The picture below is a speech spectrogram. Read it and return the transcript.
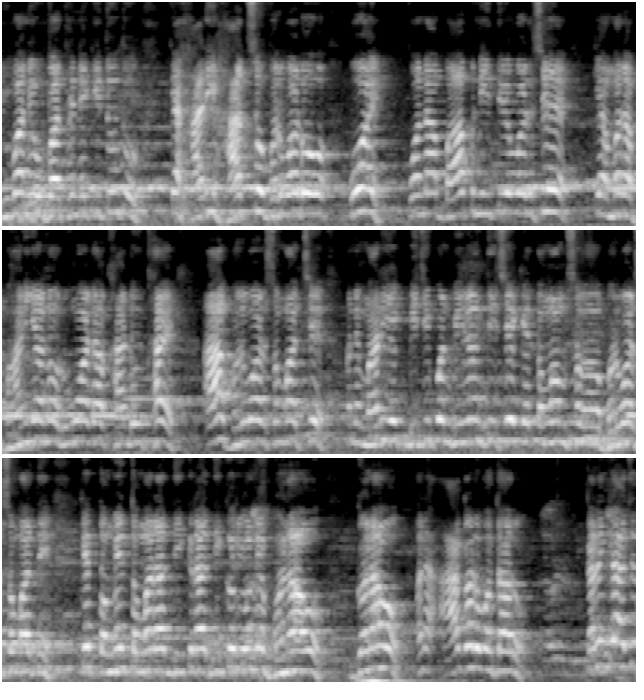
યુવાને ઊભા થઈને કીધું હતું કે, હારી હાથસો ભરવાડો હોય કોના બાપની ત્રેવડ છે કે અમારા ભાણિયાનો રૂવાડા ખાડું થાય. આ ભરવાડ સમાજ છે. અને મારી એક બીજી પણ વિનંતી છે કે તમામ ભરવાડ સમાજને કે તમે તમારા દીકરા, દીકરીઓને ભણાવો, ગણાવો અને આગળ વધારો. કારણ કે આજે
